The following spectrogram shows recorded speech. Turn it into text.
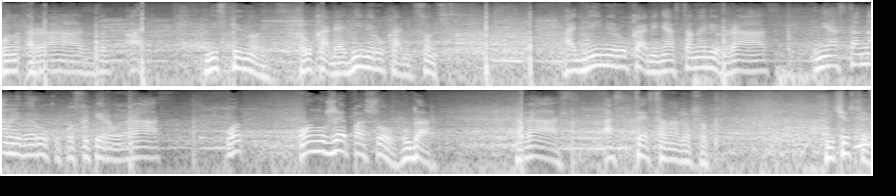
Он раз, два. Не спиной. Руками. Одними руками. Солнце. Одними руками. Не останови. Раз. Не останавливай руку после первого. Раз. Он, он уже пошел. Удар. Раз. А ты останавливаешь руку. Не чувствуешь?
